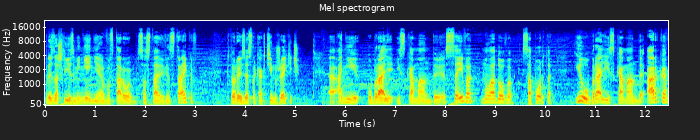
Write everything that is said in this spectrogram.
Произошли изменения во втором составе Winstrike ов – который известна как Team Жекич. Э, они убрали из команды Save а, молодого support а, и убрали из команды Арка,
